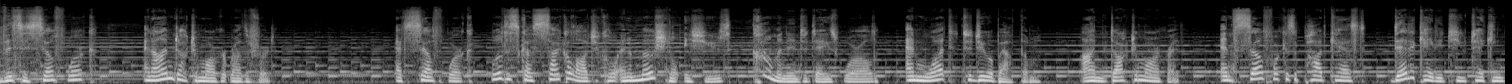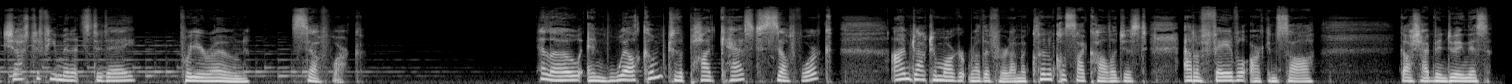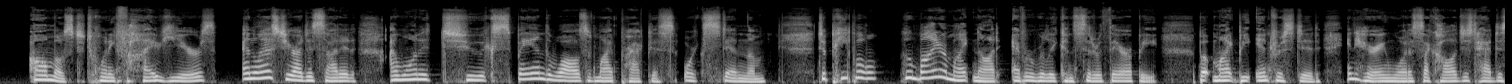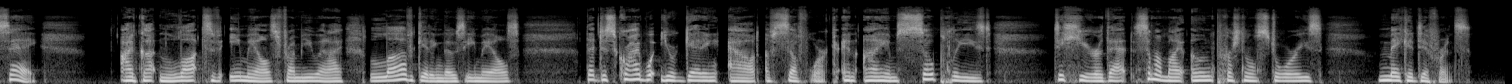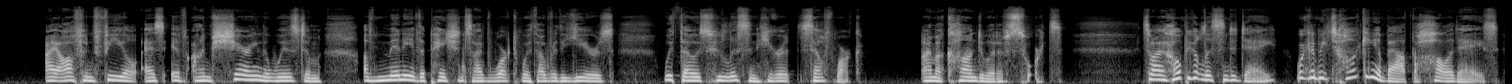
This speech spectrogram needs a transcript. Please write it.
This is Self Work, and I'm Dr. Margaret Rutherford. At Self Work, we'll discuss psychological and emotional issues common in today's world and what to do about them. I'm Dr. Margaret, and Self Work is a podcast dedicated to you taking just a few minutes today for your own self work. Hello, and welcome to the podcast Self Work. I'm Dr. Margaret Rutherford. I'm a clinical psychologist out of Fayetteville, Arkansas. Gosh, I've been doing this almost 25 years. And last year I decided I wanted to expand the walls of my practice or extend them to people who might or might not ever really consider therapy, but might be interested in hearing what a psychologist had to say. I've gotten lots of emails from you and I love getting those emails that describe what you're getting out of self work. And I am so pleased to hear that some of my own personal stories make a difference. I often feel as if I'm sharing the wisdom of many of the patients I've worked with over the years with those who listen here at Self Work. I'm a conduit of sorts. So I hope you'll listen today. We're going to be talking about the holidays.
